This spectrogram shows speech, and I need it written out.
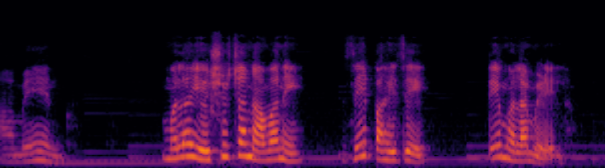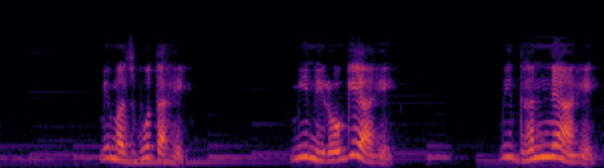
आमेन. मला येशूच्या नावाने जे पाहिजे ते मला मिळेल. मी मजबूत आहे. मी निरोगी आहे. मी धन्य आहे.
